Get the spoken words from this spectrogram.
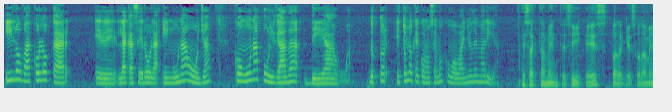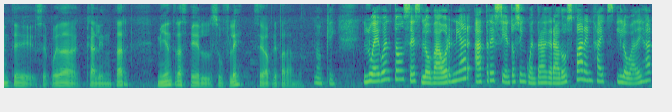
y lo va a colocar eh, la cacerola en una olla con una pulgada de agua. Doctor, esto es lo que conocemos como baño de María. Exactamente, sí, es para que solamente se pueda calentar mientras el soufflé se va preparando. Ok. Luego entonces lo va a hornear a 350 grados Fahrenheit y lo va a dejar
